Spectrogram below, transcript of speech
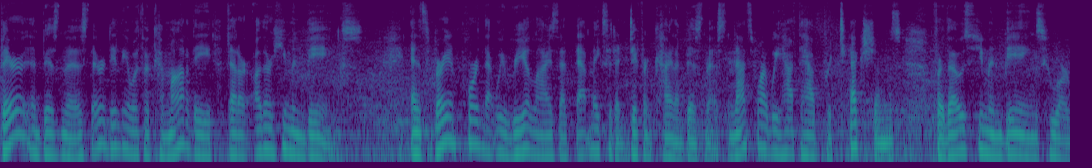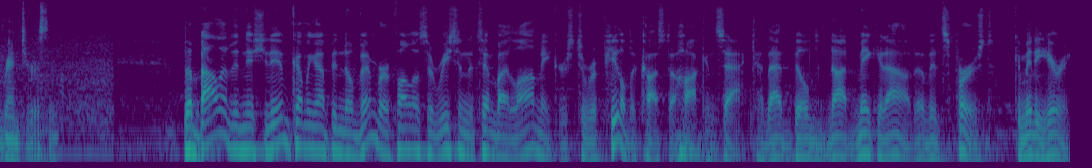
they're in business, they're dealing with a commodity that are other human beings. And it's very important that we realize that that makes it a different kind of business. And that's why we have to have protections for those human beings who are renters. The ballot initiative coming up in November follows a recent attempt by lawmakers to repeal the Costa Hawkins Act. That bill did not make it out of its first committee hearing.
